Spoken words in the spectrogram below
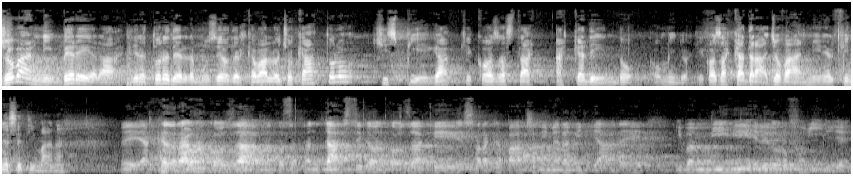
Giovanni Berera, direttore del Museo del Cavallo Giocattolo, ci spiega che cosa sta accadendo, o meglio, che cosa accadrà Giovanni nel fine settimana. Beh, accadrà una cosa, una cosa fantastica, una cosa che sarà capace di meravigliare i bambini e le loro famiglie.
